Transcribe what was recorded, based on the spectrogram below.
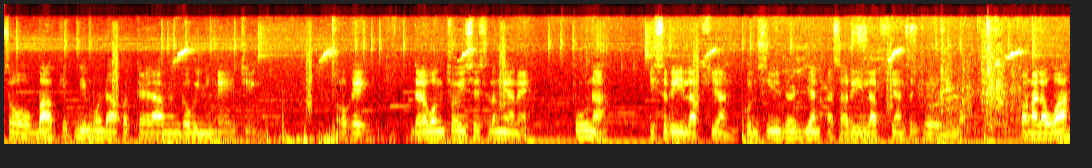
So, bakit di mo dapat kailangan gawin yung edging? Okay, dalawang choices lang yan eh. Una, is relapse yan. Considered yan as a relapse yan sa journey mo. Pangalawa,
